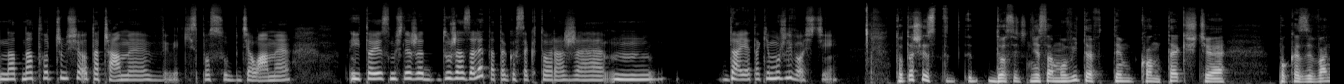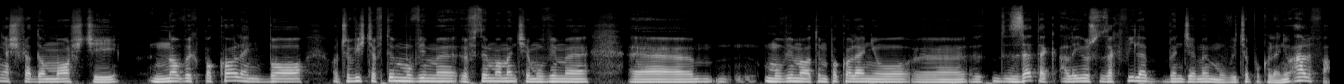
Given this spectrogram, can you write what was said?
na, na to czym się otaczamy, w jaki sposób działamy. I to jest myślę, że duża zaleta tego sektora, że mm, daje takie możliwości. To też jest dosyć niesamowite w tym kontekście pokazywania świadomości nowych pokoleń, bo oczywiście w tym mówimy, w tym momencie mówimy, e, mówimy o tym pokoleniu e, Zetek, ale już za chwilę będziemy mówić o pokoleniu Alfa,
